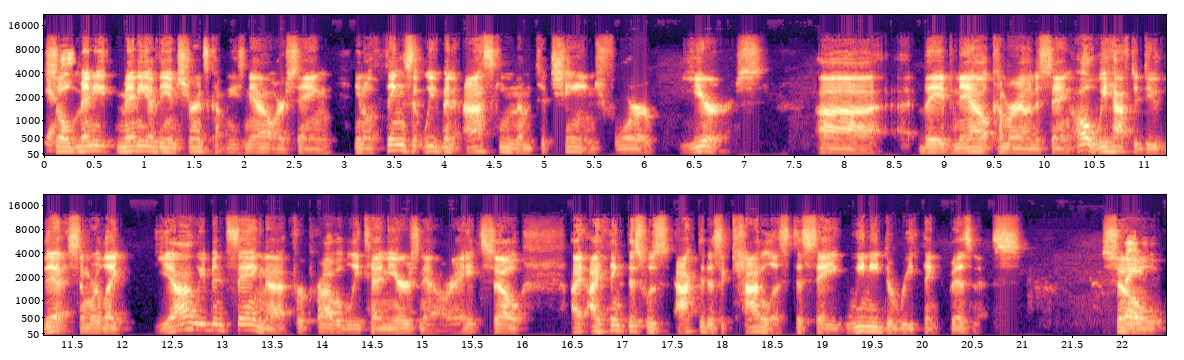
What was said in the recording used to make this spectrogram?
Yes. So many many of the insurance companies now are saying, you know, things that we've been asking them to change for years. Uh, they've now come around to saying, "Oh, we have to do this," and we're like, "Yeah, we've been saying that for probably ten years now, right?" So, I, I think this was acted as a catalyst to say we need to rethink business. So.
